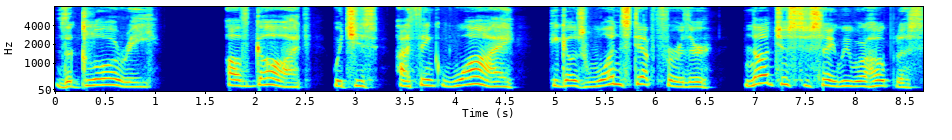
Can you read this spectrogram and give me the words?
the glory of God, which is, I think, why he goes one step further, not just to say we were hopeless,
